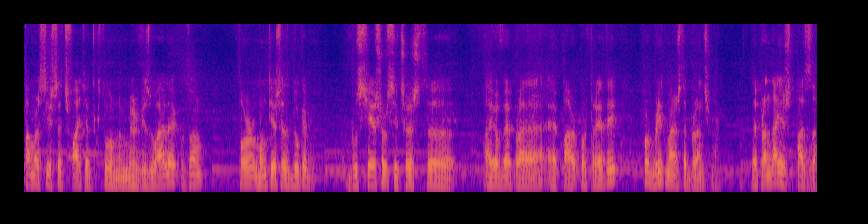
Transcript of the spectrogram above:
pavarësisht se çfaqet këtu në mënyrë vizuale, kupton, por mund të jesh edhe duke buzëqeshur siç është ajo vepra e parë, portreti, por britma është e brendshme dhe prandaj është pa zë.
